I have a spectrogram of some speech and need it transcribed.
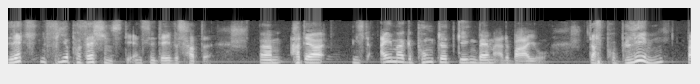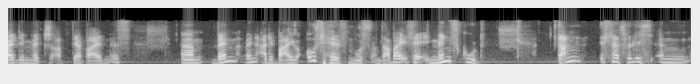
letzten vier Possessions, die Anthony Davis hatte, ähm, hat er nicht einmal gepunktet gegen Bam Adebayo. Das Problem bei dem Matchup der beiden ist, ähm, wenn, wenn Adebayo aushelfen muss, und dabei ist er immens gut, dann ist natürlich ein,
